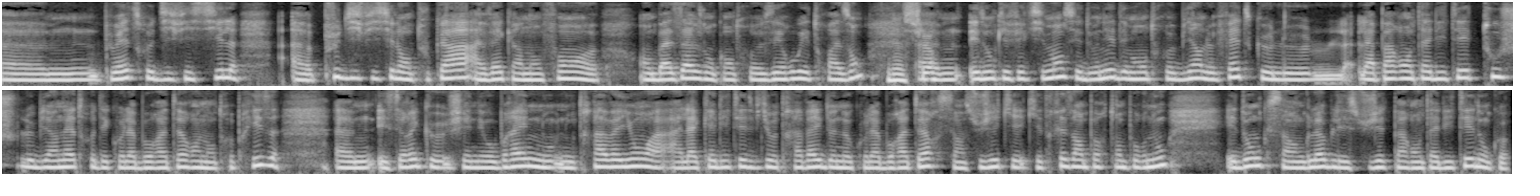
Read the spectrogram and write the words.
euh, peut être difficile, euh, plus difficile en tout cas avec un enfant euh, en bas âge donc entre 0 et 3 ans. Bien sûr. et donc effectivement ces données démontrent bien le fait que le, la parentalité touche le bien-être des collaborateurs en entreprise. et c'est vrai que chez NeoBrain nous, nous travaillons à, à la qualité de vie au travail de nos collaborateurs c'est un sujet qui est, qui est, très important pour nous. Et donc, ça englobe les sujets de parentalité. Donc, euh,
